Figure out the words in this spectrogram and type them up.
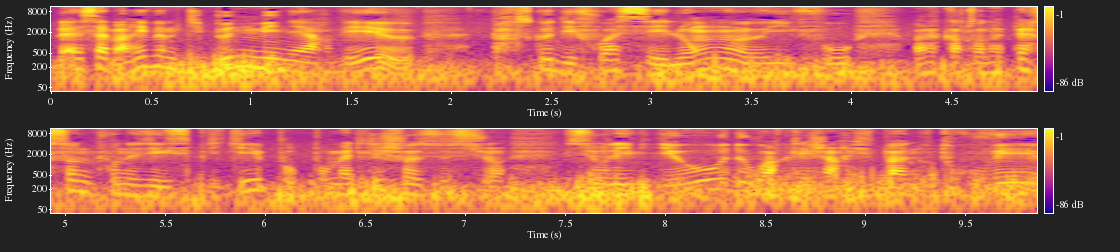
ben, ça m'arrive un petit peu de m'énerver euh, parce que des fois c'est long. Euh, il faut, voilà, quand on n'a personne pour nous expliquer, pour, mettre les choses sur, sur les vidéos, de voir que les gens n'arrivent pas à nous trouver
